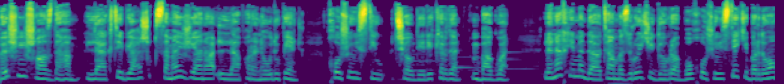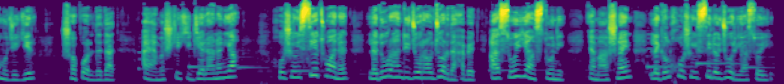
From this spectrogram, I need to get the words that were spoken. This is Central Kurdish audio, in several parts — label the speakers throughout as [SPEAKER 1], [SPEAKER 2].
[SPEAKER 1] بەشی شازدەهەم لە کتێبی عشق سەمای ژیانە لاپەڕە 95 خۆشەویستی و چاودێری کردن باگوان لە ناخی مندا تا مەزرۆیکی گەورە بۆ خۆشەویستێکی بەردەوام و جێگیر شەپۆل دەدات ئایا ئەمە شتێکی گێلانە نیە؟ خۆشەویستی ئەتوانێت لە دوو ڕەهەندی جۆراوجۆردا هەبێت ئاسۆی یان ستونی ئێمە ئاشناین لەگەڵ خۆشەویستی لە جۆری یاسۆیی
